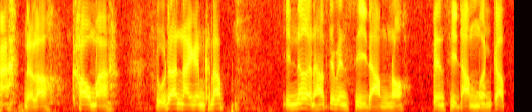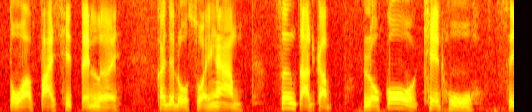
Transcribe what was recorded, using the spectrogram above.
อะเดี๋ยวเราเข้ามาดูด้านในกันครับอินเนอร์นะครับจะเป็นสีดำเนาะเป็นสีดำเหมือนกับตัวไฟชิตเต็นเลย ก็จะดูสวยงาม ซึ่งตัดกับโลโก้ K2 สี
